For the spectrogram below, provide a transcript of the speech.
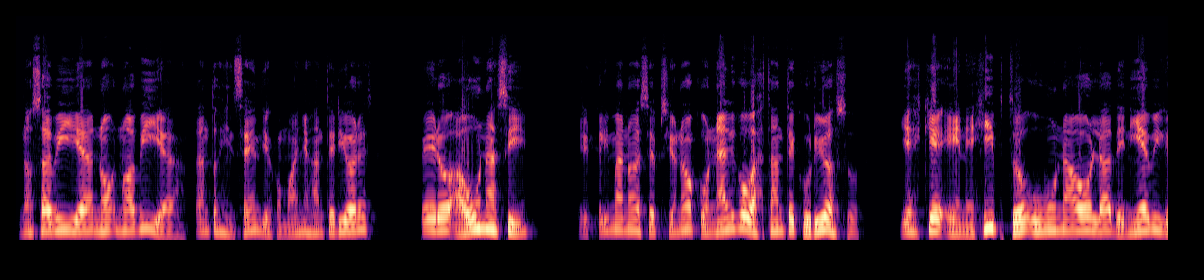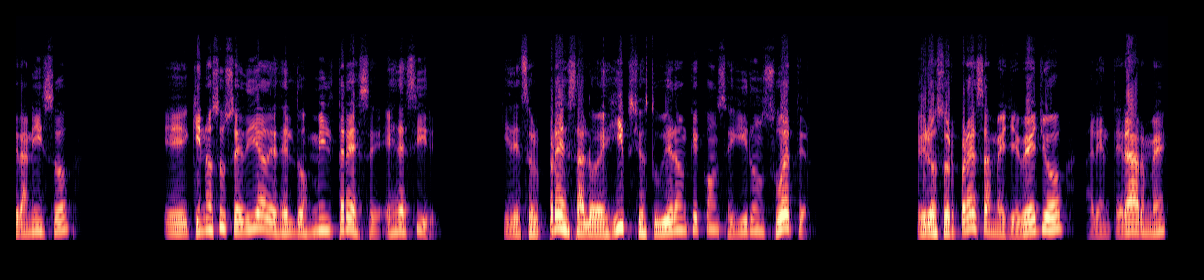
No sabía, no, no había tantos incendios como años anteriores pero aún así, el clima no decepcionó con algo bastante curioso, y es que en Egipto hubo una ola de nieve y granizo eh, que no sucedía desde el 2013, es decir, que de sorpresa los egipcios tuvieron que conseguir un suéter. Pero sorpresa me llevé yo al enterarme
